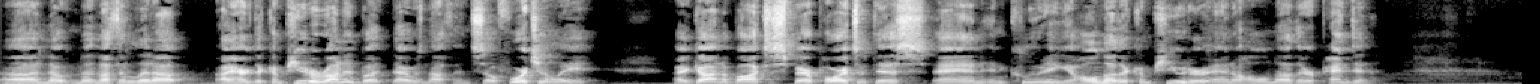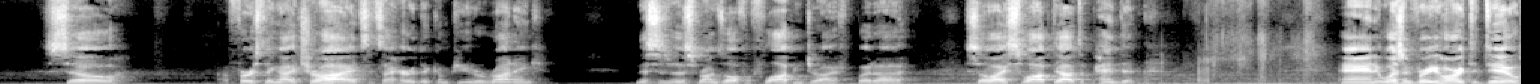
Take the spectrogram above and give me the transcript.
Uh, no, no, nothing lit up. I heard the computer running, but that was nothing. So fortunately, I had gotten a box of spare parts with this and including a whole nother computer and a whole nother pendant. So first thing I tried, since I heard the computer running, this is this runs off a floppy drive, but uh, so I swapped out the pendant. And it wasn't very hard to do.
